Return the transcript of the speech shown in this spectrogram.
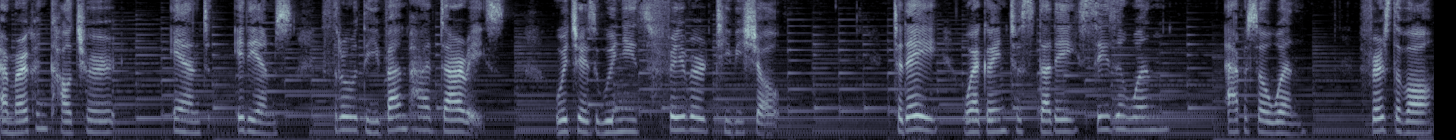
American culture and idioms through the Vampire Diaries, which is Winnie's favorite TV show. Today, we are going to study Season 1, Episode 1. First of all,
